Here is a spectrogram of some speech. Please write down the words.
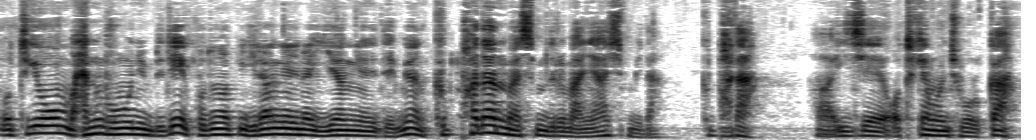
어떻게 보면 많은 부모님들이 고등학교 1학년이나 2학년이 되면 급하다는 말씀들을 많이 하십니다. 급하다. 아, 이제 어떻게 하면 좋을까?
